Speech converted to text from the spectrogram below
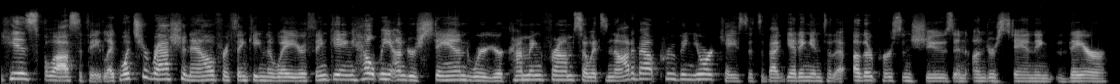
his philosophy. Like, what's your rationale for thinking the way you're thinking? Help me understand where you're coming from. So, it's not about proving your case, it's about getting into the other person's shoes and understanding their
